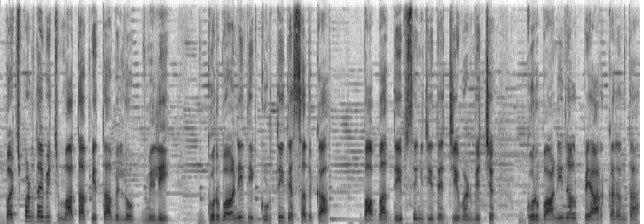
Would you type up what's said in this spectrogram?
ਬਚਪਨ ਦੇ ਵਿੱਚ ਮਾਤਾ ਪਿਤਾ ਵੱਲੋਂ ਮਿਲੀ ਗੁਰਬਾਣੀ ਦੀ ਗੁੜਤੀ ਦੇ ਸਦਕਾ ਬਾਬਾ ਦੀਪ ਸਿੰਘ ਜੀ ਦੇ ਜੀਵਨ ਵਿੱਚ ਗੁਰਬਾਣੀ ਨਾਲ ਪਿਆਰ ਕਰਨ ਦਾ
